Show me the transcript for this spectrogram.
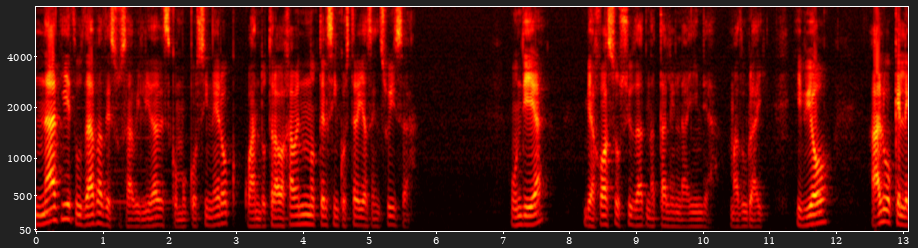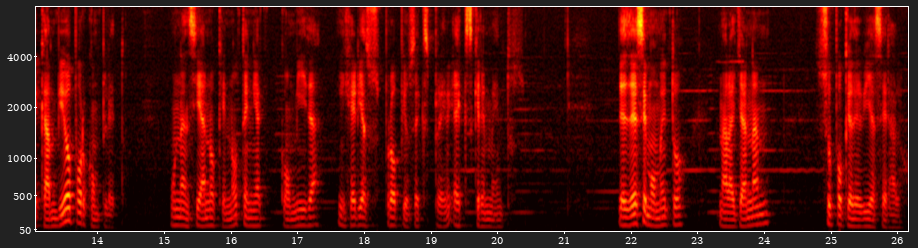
Nadie dudaba de sus habilidades como cocinero cuando trabajaba en un hotel cinco estrellas en Suiza. Un día viajó a su ciudad natal en la India, Madurai, y vio algo que le cambió por completo. Un anciano que no tenía comida ingería sus propios excrementos. Desde ese momento, Narayanan supo que debía hacer algo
